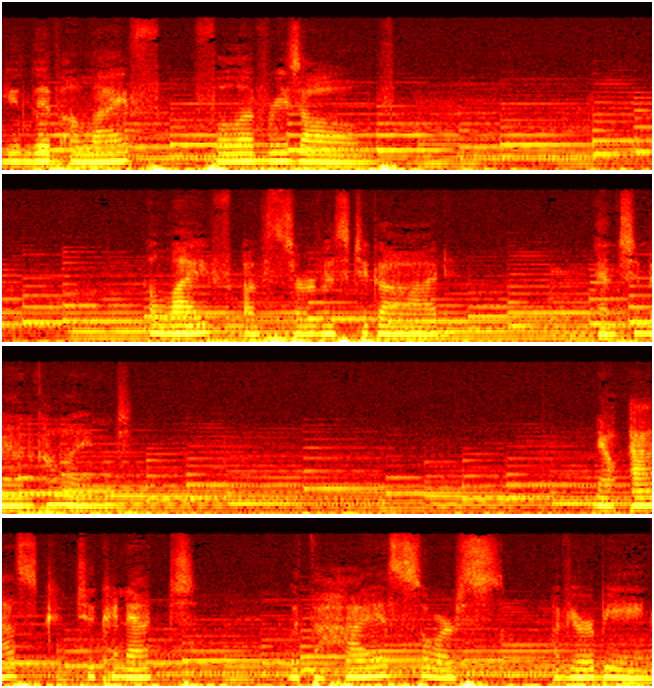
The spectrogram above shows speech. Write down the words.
You live a life full of resolve, a life of service to God and to mankind. Now ask to connect with the highest source of your being,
